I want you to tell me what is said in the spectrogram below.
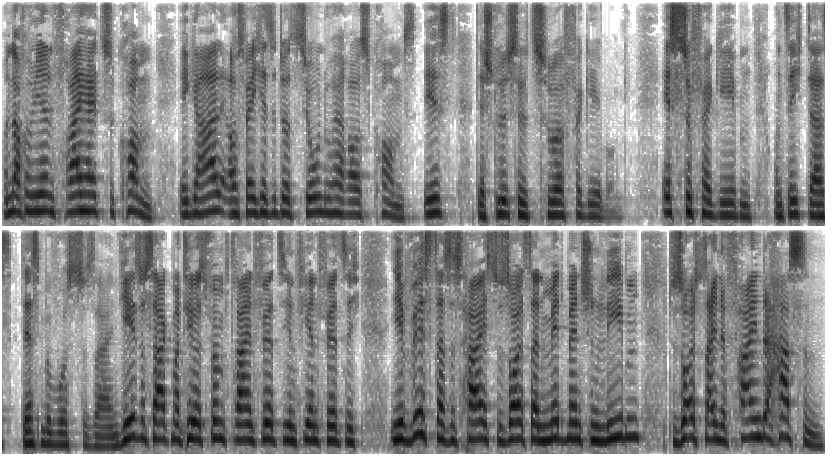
und auch wieder in Freiheit zu kommen, egal aus welcher Situation du herauskommst, ist der Schlüssel zur Vergebung ist zu vergeben und sich das dessen bewusst zu sein. Jesus sagt Matthäus 5, 43 und 44, ihr wisst, dass es heißt, du sollst deinen Mitmenschen lieben, du sollst deine Feinde hassen.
